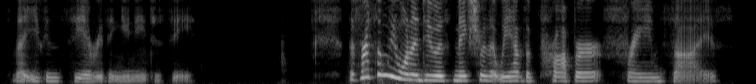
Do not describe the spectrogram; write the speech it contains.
so that you can see everything you need to see. The first thing we want to do is make sure that we have the proper frame size.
